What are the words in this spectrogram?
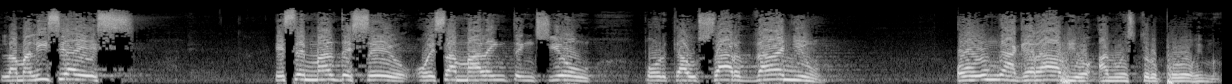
La malicia es ese mal deseo o esa mala intención por causar daño o un agravio a nuestro prójimo.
